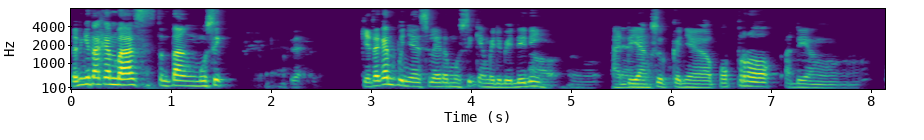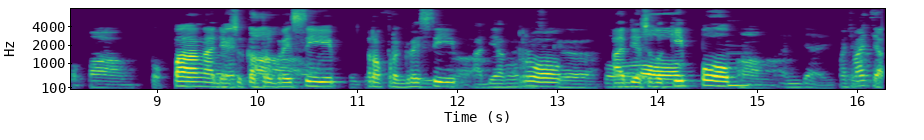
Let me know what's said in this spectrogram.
dan kita akan bahas tentang musik. Kita kan punya selera musik yang beda-beda nih. Ada yang sukanya pop rock, ada yang popang popang, ada yang suka progresif, rock progresif, ada yang rock, ada yang suka pop. K-pop, Oh, macam-macam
